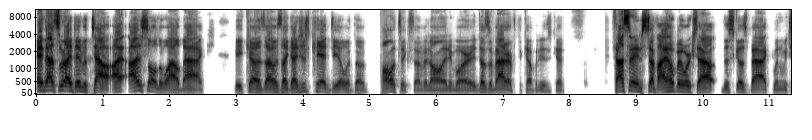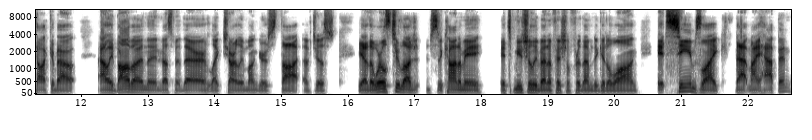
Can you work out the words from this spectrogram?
and that's what i did with Tal i i sold a while back because i was like i just can't deal with the politics of it all anymore it doesn't matter if the company is good fascinating stuff i hope it works out this goes back when we talk about Alibaba and the investment there, like Charlie Munger's thought of just, yeah, the world's two largest economy. it's mutually beneficial for them to get along. It seems like that might happen,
